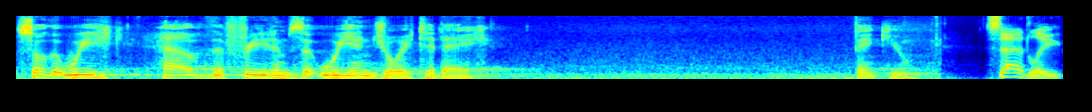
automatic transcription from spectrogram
so that we have the freedoms that we enjoy today. Thank you. Sadly,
